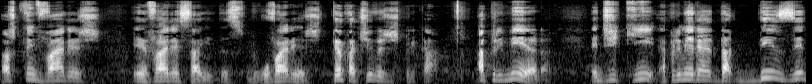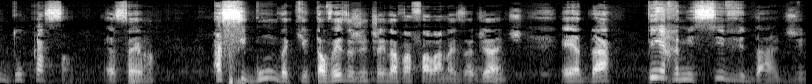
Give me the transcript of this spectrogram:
Acho que tem várias é, várias saídas, ou várias tentativas de explicar. A primeira é de que, a primeira é da deseducação. Essa é uma. A segunda, que talvez a gente ainda vá falar mais adiante, é da permissividade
